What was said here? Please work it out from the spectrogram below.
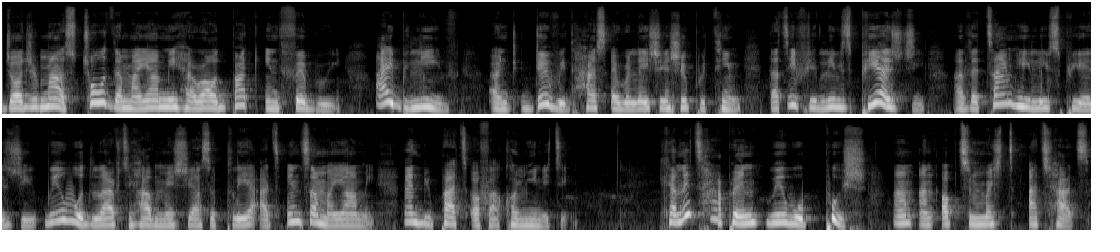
George Mas told the Miami Herald back in February, I believe and David has a relationship with him that if he leaves PSG, at the time he leaves PSG, we would love to have Messi as a player at Inter Miami and be part of our community. Can it happen? We will push. I'm an optimist at heart.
